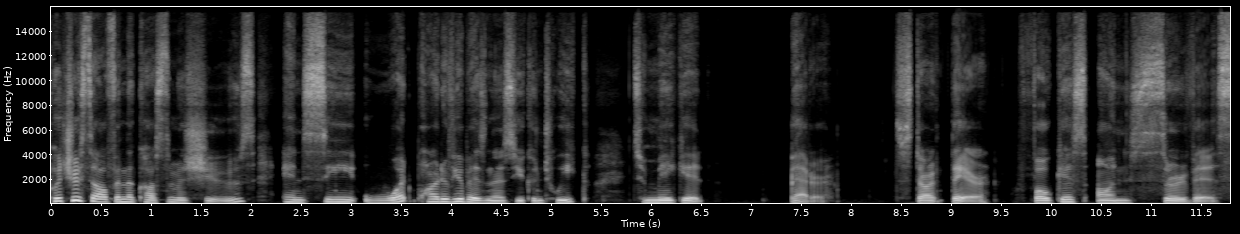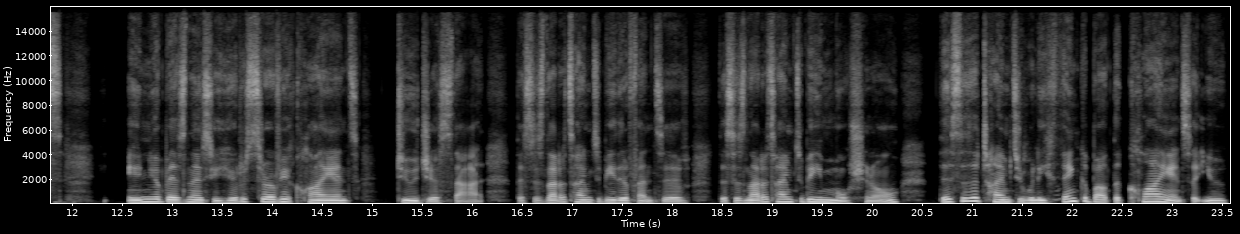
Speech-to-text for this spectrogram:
Put yourself in the customer's shoes and see what part of your business you can tweak to make it better. Start there. Focus on service. In your business, you're here to serve your clients. Do just that. This is not a time to be defensive. This is not a time to be emotional. This is a time to really think about the clients that you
